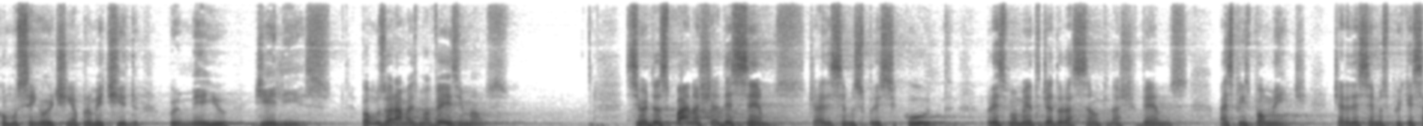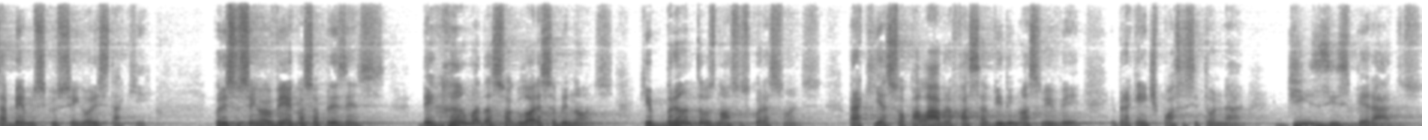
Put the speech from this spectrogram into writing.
como o Senhor tinha prometido por meio de Elias. Vamos orar mais uma vez, irmãos? Senhor Deus Pai, nós te agradecemos. Te agradecemos por esse culto, por esse momento de adoração que nós tivemos, mas principalmente te agradecemos porque sabemos que o Senhor está aqui. Por isso, Senhor, venha com a sua presença derrama da sua glória sobre nós, quebranta os nossos corações, para que a sua palavra faça vida em nosso viver e para que a gente possa se tornar desesperados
